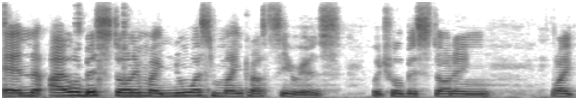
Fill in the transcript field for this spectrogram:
And I will be starting my newest Minecraft series, which will be starting like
